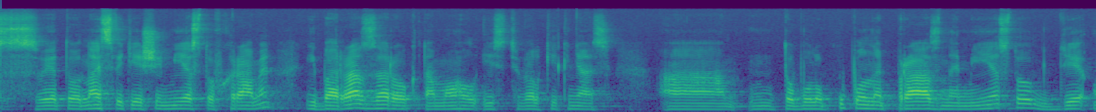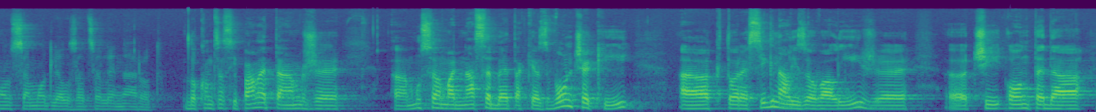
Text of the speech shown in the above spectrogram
sveto, najsvetejšie miesto v chráme, iba raz za rok tam mohol ísť veľký kňaz. A to bolo úplne prázdne miesto, kde on sa modlil za celý národ. Dokonca si pamätám, že musel mať na sebe také zvončeky, ktoré signalizovali, že či on teda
